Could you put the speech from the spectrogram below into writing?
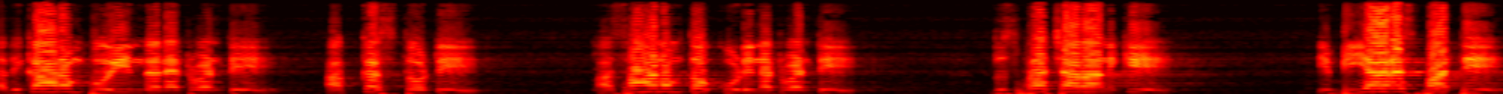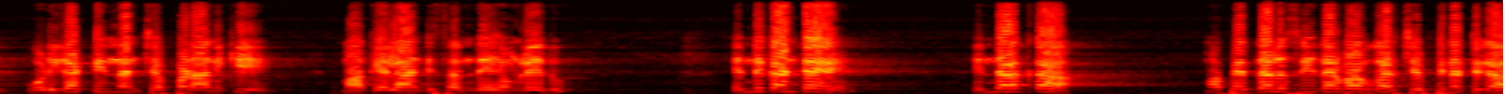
అధికారం పోయిందనేటువంటి అక్కస్తోటి అసహనంతో కూడినటువంటి దుష్ప్రచారానికి ఈ బీఆర్ఎస్ పార్టీ ఒడిగట్టిందని చెప్పడానికి మాకు ఎలాంటి సందేహం లేదు. ఎందుకంటే ఇందాక మా పెద్దలు శ్రీధర్ బాబు గారు చెప్పినట్టుగా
